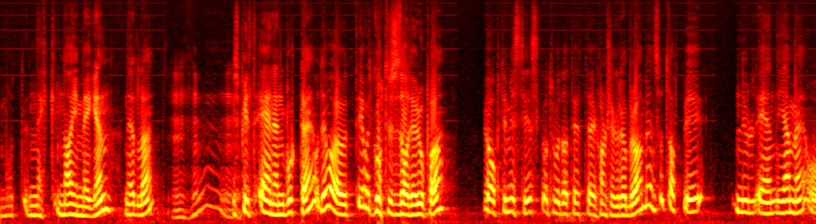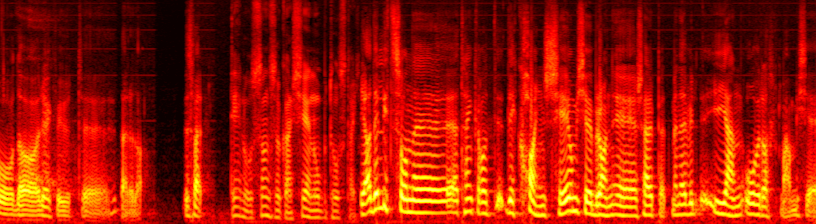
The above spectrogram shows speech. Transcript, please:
mot Nek Nijmegen, Nederland. Mhm. Vi spilte 1-1 borte, og det, var jo, det jo et godt resultat i Europa. Vi var optimistiske og trodde at dette kanskje går bra, men så tapte vi 0-1 hjemme, og da røk vi ut eh, der og da. Dessverre. Det er noe sånn som kan skje nå på torsdag. Ja, det er litt sånn eh, Jeg tenker at det, det kan skje om ikke Brann er skjerpet, men jeg vil igjen overraske meg om ikke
